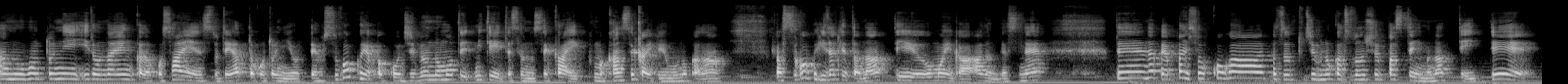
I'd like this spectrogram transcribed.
ああの本当にいろんな縁からこうサイエンスと出会ったことによって、すごくやっぱこう自分の持って見ていたその世界、まあ環世界というものかな、がすごく開けたなっていう思いがあるんですね。で、なんかやっぱりそこがずっと自分の活動の出発点にもなっていて、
